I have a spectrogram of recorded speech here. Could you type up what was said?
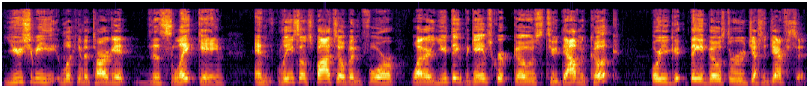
you should be looking to target this late game and leave some spots open for whether you think the game script goes to Dalvin Cook or you think it goes through Justin Jefferson.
